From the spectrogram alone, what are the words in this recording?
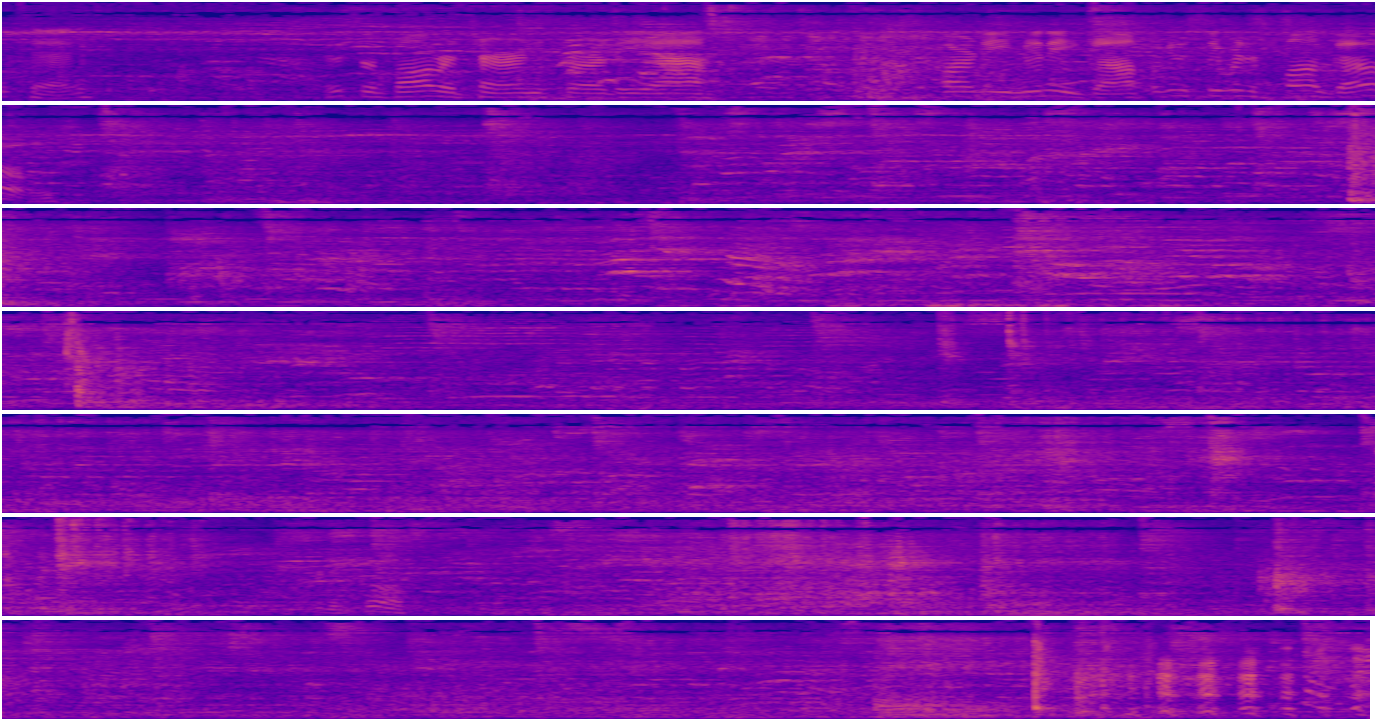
Okay. This is a ball return for the uh, ParTee mini golf. We're going to see where this ball goes. Cool.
